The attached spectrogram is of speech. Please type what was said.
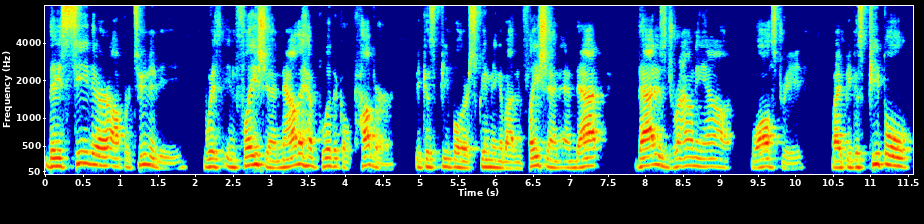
they see their opportunity with inflation. Now they have political cover because people are screaming about inflation, and that that is drowning out Wall Street, right? Because people,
